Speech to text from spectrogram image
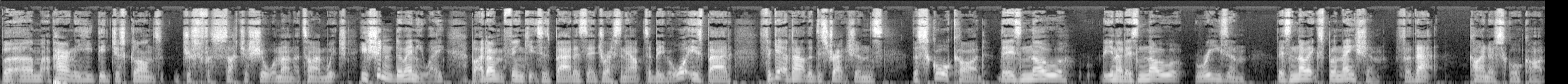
But um, apparently he did just glance just for such a short amount of time, which he shouldn't do anyway. But I don't think it's as bad as they're dressing it up to be. But what is bad? Forget about the distractions. The scorecard. There's no, you know, there's no reason. There's no explanation for that kind of scorecard.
